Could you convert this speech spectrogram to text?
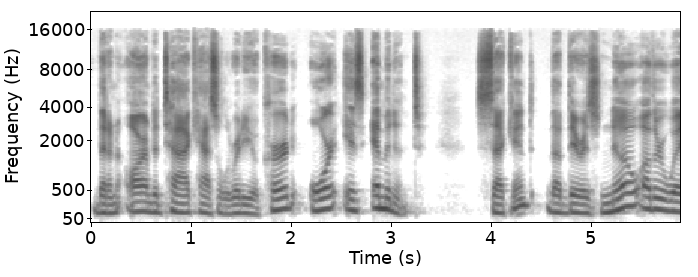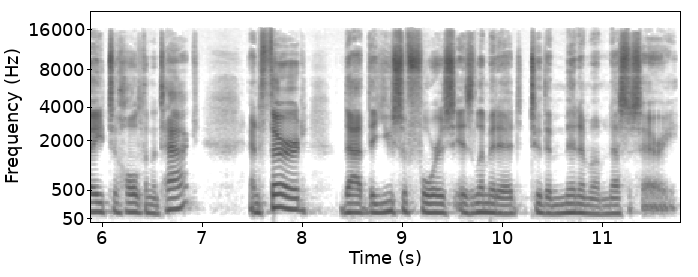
that an armed attack has already occurred or is imminent. Second, that there is no other way to hold an attack. And third, that the use of force is limited to the minimum necessary.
